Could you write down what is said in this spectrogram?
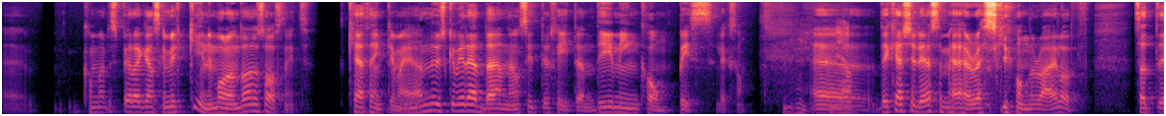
Eh, kommer det spela ganska mycket in i morgondagens avsnitt. Kan jag tänka mig. Mm. Nu ska vi rädda henne, hon sitter i skiten. Det är ju min kompis, liksom. Eh, Ja. Det är kanske är det som är Rescue on Ryloth. Så att eh,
